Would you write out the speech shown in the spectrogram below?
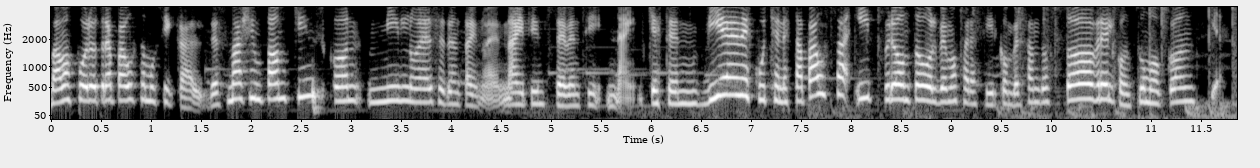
Vamos por otra pausa musical. The Smashing Pumpkins con 1979, 1979. Que estén bien, escuchen esta pausa y pronto volvemos para seguir conversando sobre el consumo consciente.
